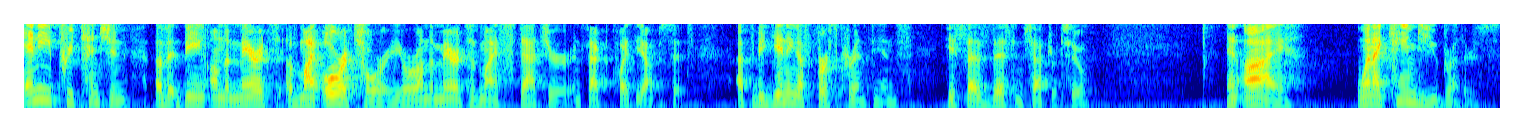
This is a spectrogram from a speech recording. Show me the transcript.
any pretension of it being on the merits of my oratory or on the merits of my stature. In fact, quite the opposite. At the beginning of 1 Corinthians, he says this in chapter 2 And I, when I came to you, brothers,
